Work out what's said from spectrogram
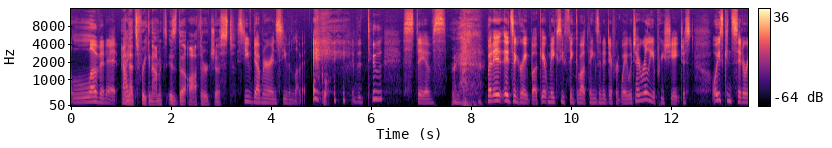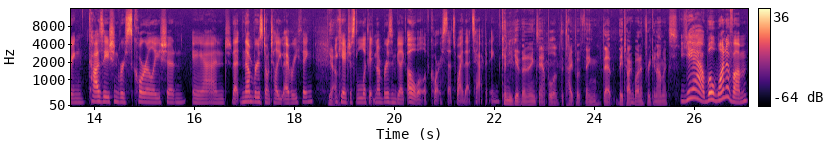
loving it. and I, that's freakonomics is the author just Steve Dubner and Stephen Levitt. Cool. the two Stives. But it, it's a great book. It makes you think about things in a different way, which I really appreciate. Just always considering causation versus correlation and that numbers don't tell you everything. Yeah. You can't just look at numbers and be like, oh, well, of course, that's why that's happening. can you give an example of the type of thing that they talk about in freakonomics Yeah, well, one of them,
